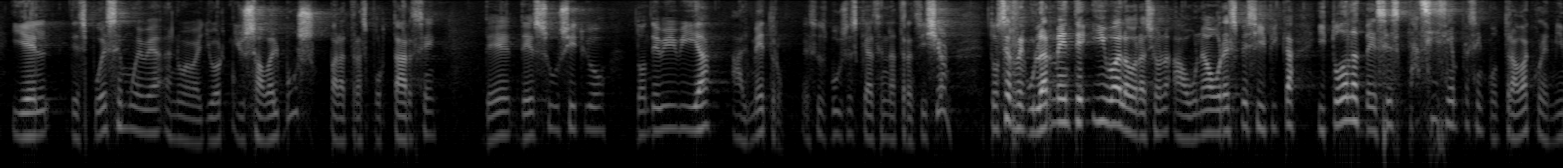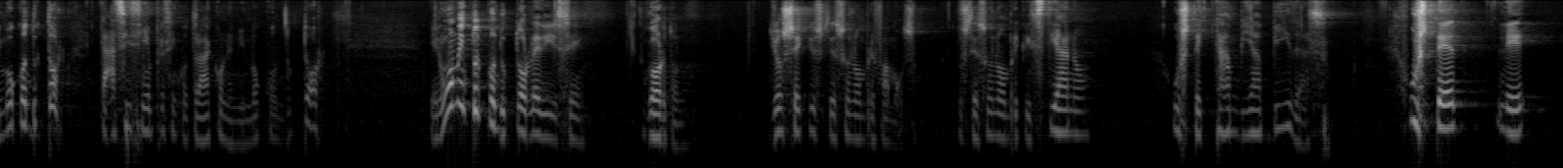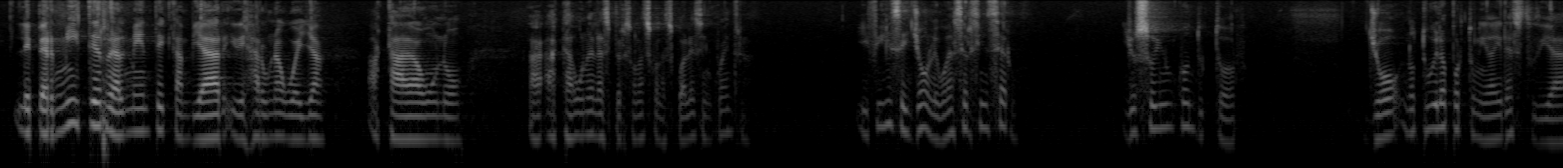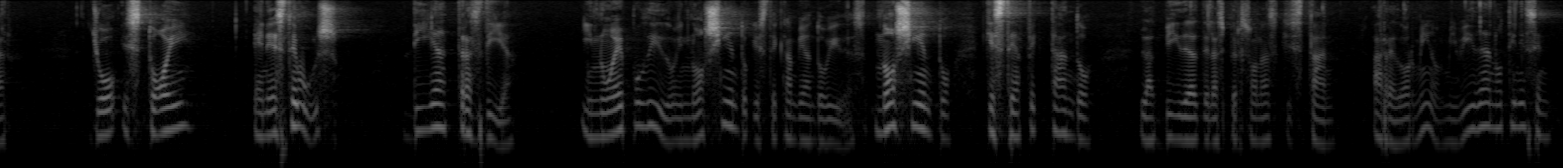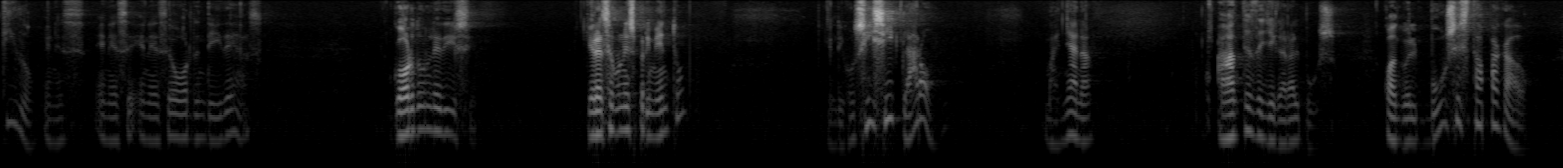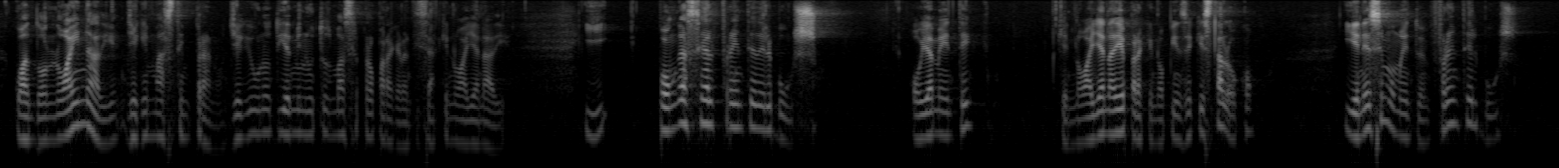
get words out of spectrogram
Y él después se mueve a Nueva York y usaba el bus para transportarse de, su sitio donde vivía al metro, esos buses que hacen la transición. Entonces regularmente iba a la oración a una hora específica y todas las veces casi siempre se encontraba con el mismo conductor, casi siempre se encontraba con el mismo conductor. En un momento el conductor le dice, Gordon, yo sé que usted es un hombre famoso, usted es un hombre cristiano, usted cambia vidas, usted le, le permite realmente cambiar y dejar una huella a cada uno, a, a cada una de las personas con las cuales se encuentra. Y fíjese, yo le voy a ser sincero, yo soy un conductor, yo no tuve la oportunidad de ir a estudiar, yo estoy en este bus día tras día y no he podido y no siento que esté cambiando vidas, no siento que esté afectando las vidas de las personas que están alrededor mío. Mi vida no tiene sentido en, ese, en ese orden de ideas. Gordon le dice, ¿quiere hacer un experimento? Él dijo, sí, sí, claro. Mañana, antes de llegar al bus, cuando el bus está apagado, cuando no hay nadie, llegue más temprano, llegue unos 10 minutos más temprano para garantizar que no haya nadie. Y póngase al frente del bus. Obviamente, que no haya nadie para que no piense que está loco. Y en ese momento, enfrente del bus,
